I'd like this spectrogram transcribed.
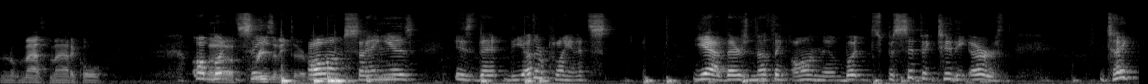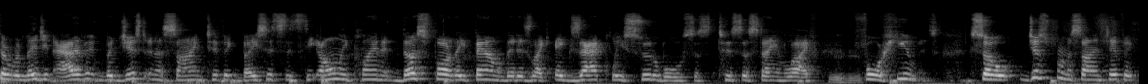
a mathematical oh but uh, see reasoning to everything. all i'm saying is is that the other planets yeah there's nothing on them but specific to the earth take the religion out of it but just in a scientific basis it's the only planet thus far they found that is like exactly suitable to sustain life for humans. So just from a scientific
